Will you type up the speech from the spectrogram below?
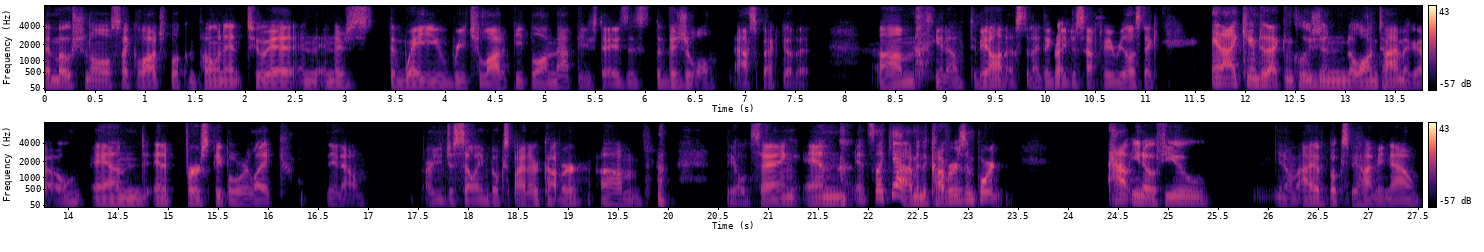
emotional, psychological component to it, and and there's the way you reach a lot of people on that these days is the visual aspect of it. Um, you know, to be honest, and I think Right. you just have to be realistic. And I came to that conclusion a long time ago, and and at first people were like, you know, are you just selling books by their cover? Um, the old saying, and it's like, yeah, I mean, the cover is important. How you know if you you know, I have books behind me now.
